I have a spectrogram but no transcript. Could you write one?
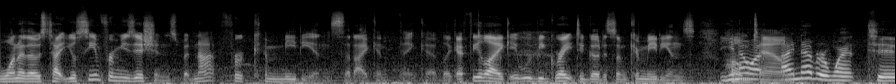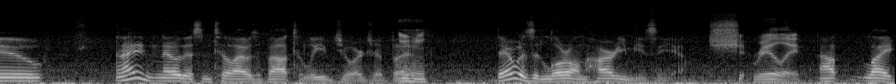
one of those type. You'll see them for musicians, but not for comedians that I can think of. Like, I feel like it would be great to go to some comedians' you know what? hometown. I never went to and I didn't know this until I was about to leave Georgia, but Mhm. there was a Laurel and Hardy museum Shit, really, out like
